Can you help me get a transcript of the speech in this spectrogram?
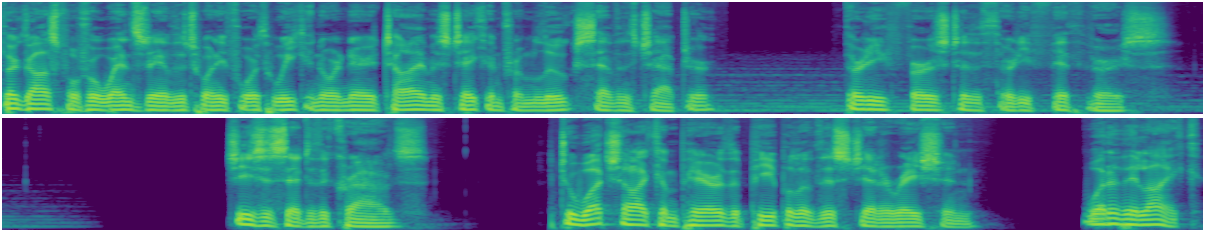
The Gospel for Wednesday of the 24th week in Ordinary Time is taken from Luke, 7th chapter, 31st to the 35th verse. Jesus said to the crowds, To what shall I compare the people of this generation? What are they like?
